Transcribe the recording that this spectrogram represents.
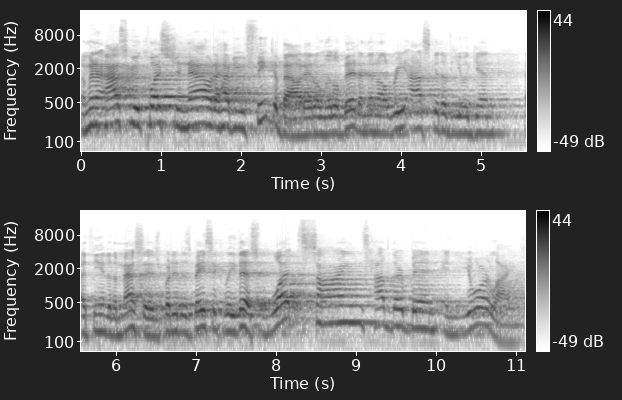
I'm going to ask you a question now to have you think about it a little bit, and then I'll re ask it of you again at the end of the message. But it is basically this What signs have there been in your life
